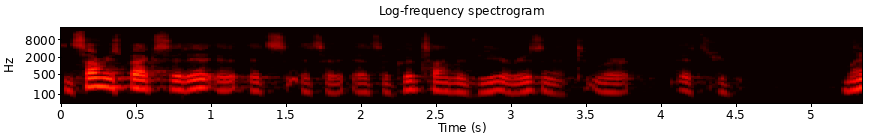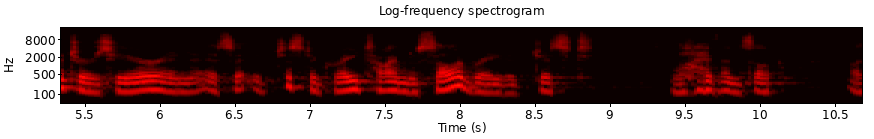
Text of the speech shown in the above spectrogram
in some respects, it is, it's, it's, a, it's a good time of year, isn't it? Where it's winter's here, and it's, a, it's just a great time to celebrate. It just livens up a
